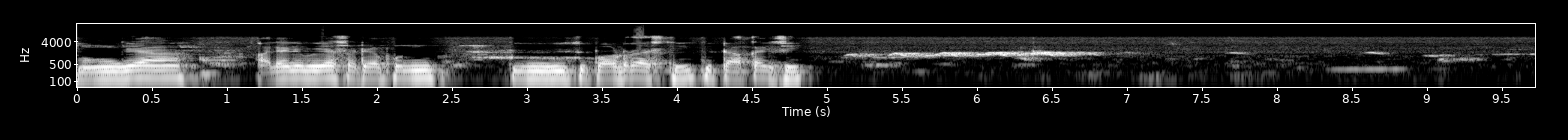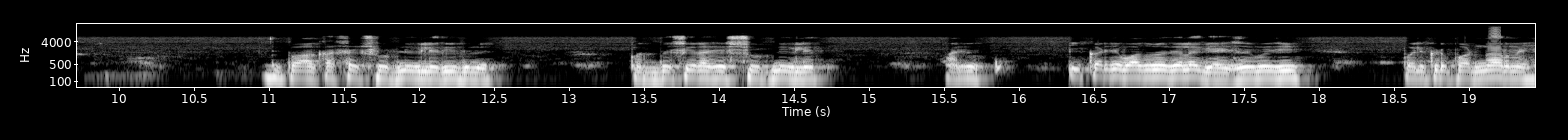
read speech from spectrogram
मुंग्या आल्याने मग यासाठी आपण ती जी पावडर असते ती टाकायची. तो आकाशात शूट निघले तिथून पद्धतशीर असे शूट निघलेत. आणि इकडच्या बाजूला त्याला घ्यायचं म्हणजे पलीकडे पडणार नाही.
